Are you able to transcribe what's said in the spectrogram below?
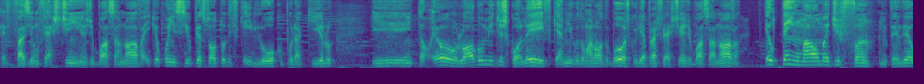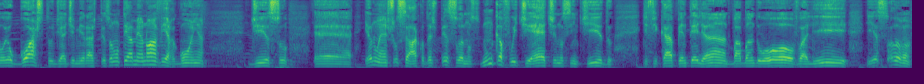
eh, faziam festinhas de bossa nova, e que eu conheci o pessoal todo e fiquei louco por aquilo. E então eu logo me descolei, fiquei amigo do Ronaldo Bosco, ia para as festinhas de bossa nova. Eu tenho uma alma de fã, entendeu? Eu gosto de admirar as pessoas, não tenho a menor vergonha disso. É, eu não encho o saco das pessoas, não- nunca fui tiete no sentido de ficar pentelhando, babando ovo ali. Isso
